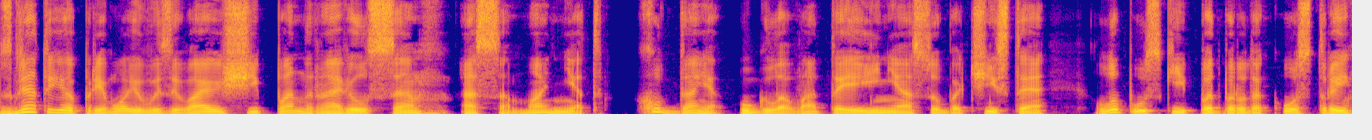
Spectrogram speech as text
Взгляд ее прямой и вызывающий понравился, а сама нет. Худая, угловатая и не особо чистая. Лоб узкий, подбородок острый,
